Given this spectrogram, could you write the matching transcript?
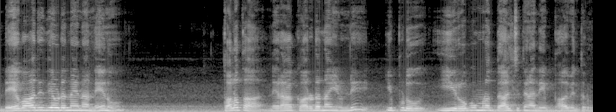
దేవాది దేవుడనైన నేను తొలత నిరాకారుడనై ఉండి ఇప్పుడు ఈ రూపమును దాల్చితినని భావించరు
